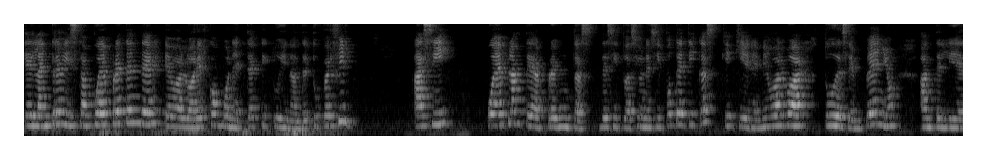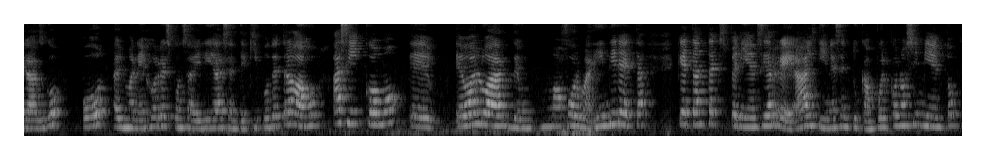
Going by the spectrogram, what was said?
en la entrevista puede pretender evaluar el componente actitudinal de tu perfil. Así, puede plantear preguntas de situaciones hipotéticas que quieren evaluar tu desempeño ante el liderazgo o el manejo de responsabilidades ante equipos de trabajo, así como eh, evaluar de una forma indirecta qué tanta experiencia real tienes en tu campo del conocimiento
